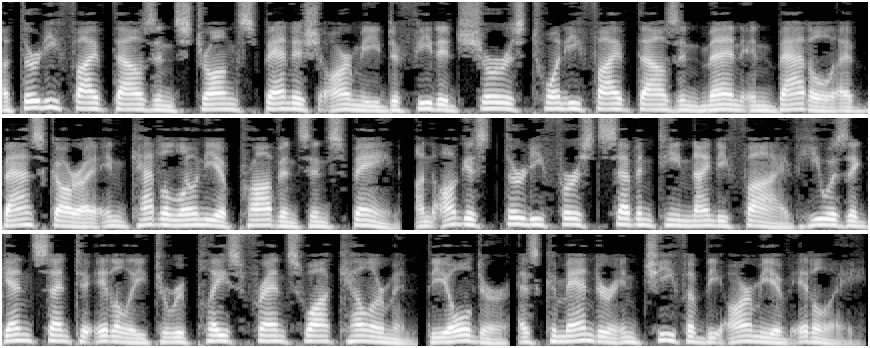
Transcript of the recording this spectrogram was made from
a 35,000-strong Spanish army defeated Schérer's 25,000 men in battle at Bàscara in Catalonia province in Spain. On August 31, 1795 he was again sent to Italy to replace François Kellermann the older as commander-in-chief of the Army of Italy.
